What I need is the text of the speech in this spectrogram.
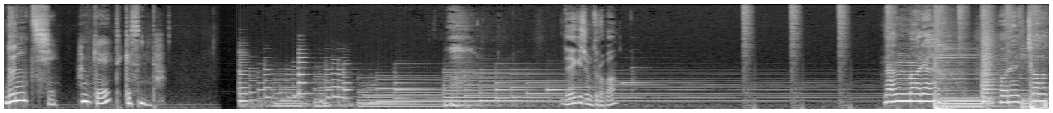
눈치. 함께 듣겠습니다. 아, 내 얘기 좀 들어봐. 난 말야. 어릴 적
